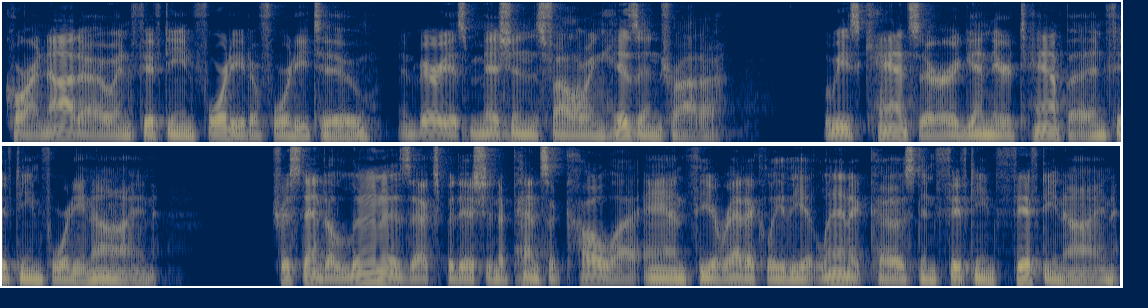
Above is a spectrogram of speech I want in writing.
Coronado in 1540 to 42, and various missions following his entrada. Luis Cancer, again near Tampa in 1549. Tristan da Luna's expedition to Pensacola and theoretically the Atlantic coast in 1559,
